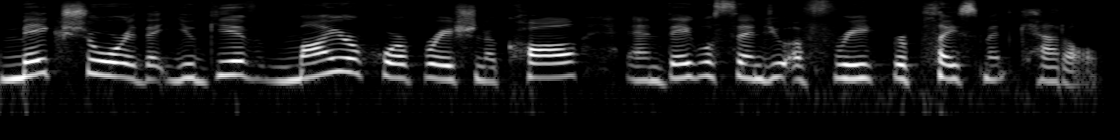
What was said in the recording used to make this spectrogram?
Make sure that you give Meyer Corporation a call and they will send you a free replacement kettle.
